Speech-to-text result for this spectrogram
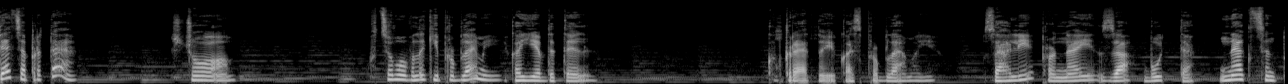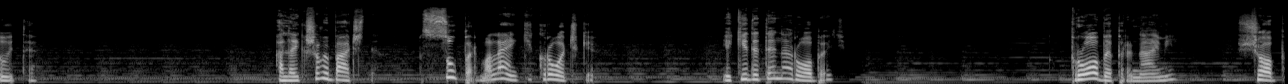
йдеться про те, що в цьому великій проблемі, яка є в дитини, конкретно якась проблема є. Взагалі про неї забудьте, не акцентуйте. Але якщо ви бачите супер маленькі крочки, які дитина робить, проби принаймні, щоб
